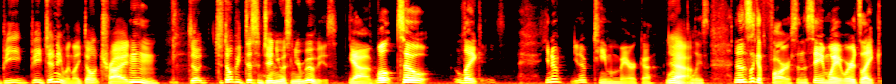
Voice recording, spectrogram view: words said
be be genuine. Like don't try. Mm-hmm. Don't just don't be disingenuous in your movies. Yeah. Well, so like you know, you know Team America. Yeah. Police. You know, it's like a farce in the same way where it's like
